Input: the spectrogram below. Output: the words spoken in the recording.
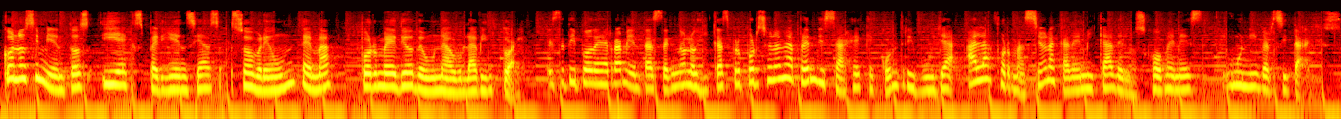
conocimientos y experiencias sobre un tema por medio de un aula virtual. Este tipo de herramientas tecnológicas proporcionan aprendizaje que contribuya a la formación académica de los jóvenes universitarios.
